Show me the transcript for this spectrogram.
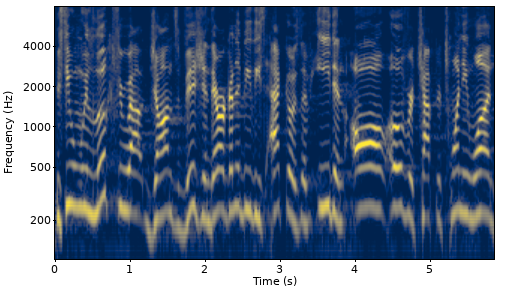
You see, when we look throughout John's vision, there are going to be these echoes of Eden all over chapter 21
